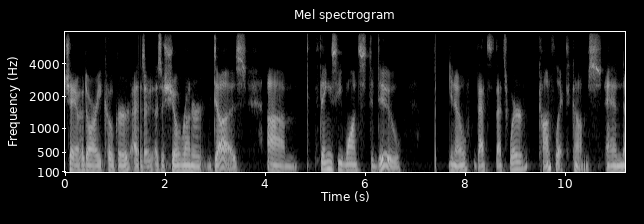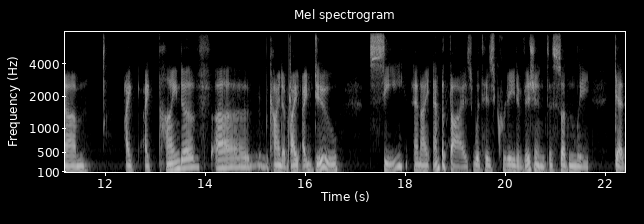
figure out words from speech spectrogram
Cheo Hodari Coker as a as a showrunner does um, things he wants to do, you know that's that's where conflict comes, and um, I I kind of uh, kind of I I do see and I empathize with his creative vision to suddenly get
